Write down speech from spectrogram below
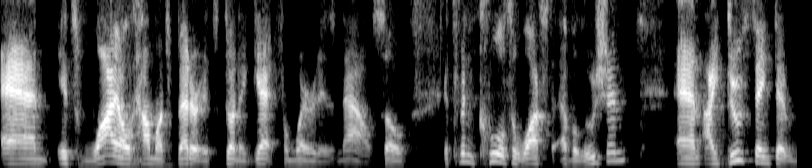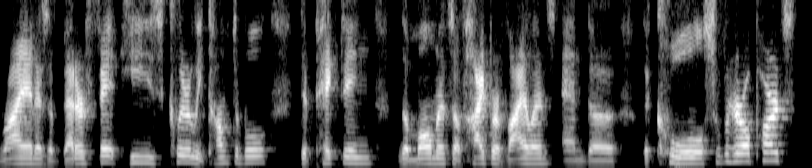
And it's wild how much better it's gonna get from where it is now. So it's been cool to watch the evolution. And I do think that Ryan is a better fit. He's clearly comfortable depicting the moments of hyper violence and the the cool superhero parts,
